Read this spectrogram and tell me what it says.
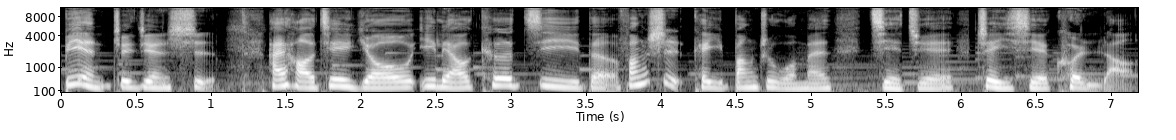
变这件事，还好借由医疗科技的方式，可以帮助我们解决这一些困扰。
